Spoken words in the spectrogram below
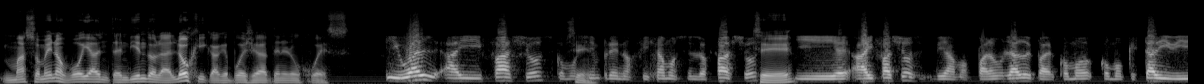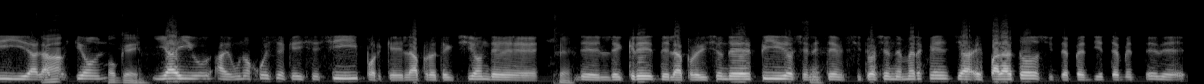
más o menos voy entendiendo la lógica que puede llegar a tener un juez. Igual hay fallos, como Sí. siempre nos fijamos en los fallos, Sí. y hay fallos, digamos, para un lado y para, como, como que está dividida la Ah, cuestión, y hay u- algunos jueces que dicen sí, porque la protección de, sí. del decreto, de la prohibición de despidos en esta situación de emergencia es para todos, independientemente de,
